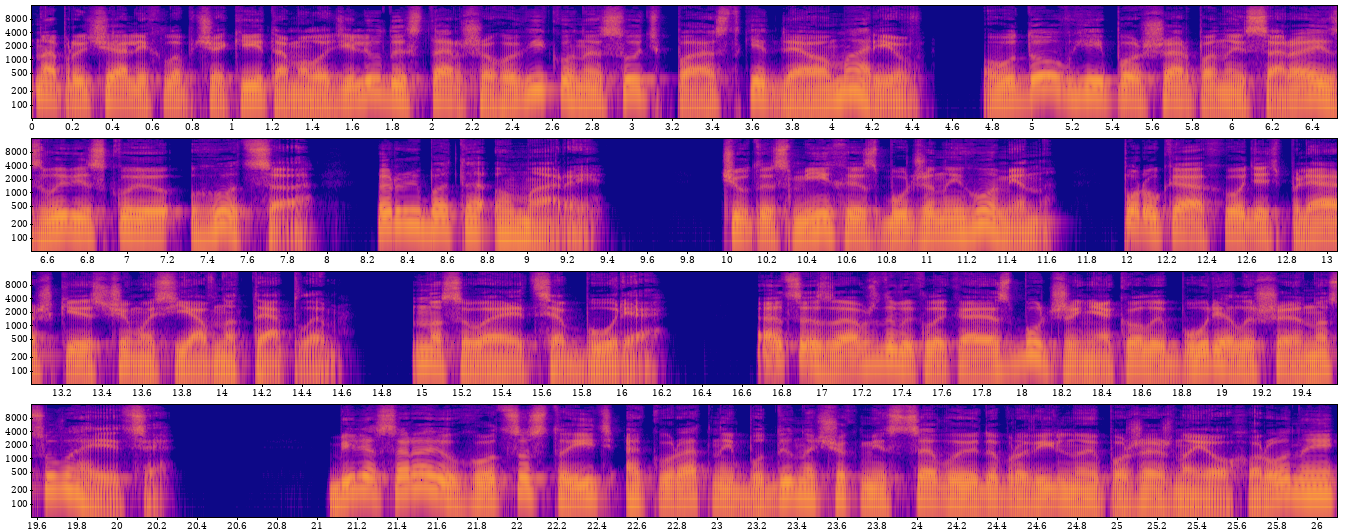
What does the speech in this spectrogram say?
На причалі хлопчаки та молоді люди старшого віку несуть пастки для омарів у довгий пошарпаний сарай з вивіскою Гоцо, риба та омари. Чути сміх і збуджений гомін. По руках ходять пляшки з чимось явно теплим. Насувається буря. А це завжди викликає збудження, коли буря лише насувається. Біля сараю Гоцо стоїть акуратний будиночок місцевої добровільної пожежної охорони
